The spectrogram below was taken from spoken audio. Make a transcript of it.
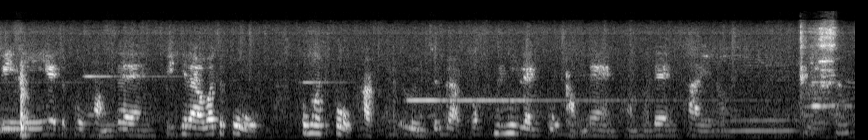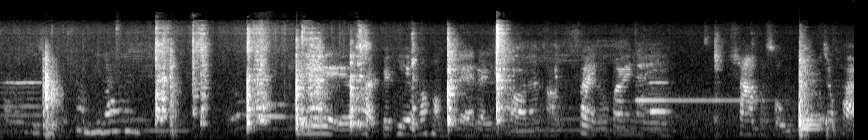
ปีนี้อยากจะปลูกหอมแดง ปีที่แล้วว่าจะปลูกพวกมันจะปลูกผักอื่นๆจนแบบไม่มีแรงปลูกหอมแดงหอมแดงไทยเนาะทำไม่ได้ โอเคเ ราผัดกระเทียมและหอมแดงอะไรเรียบร้อยนะคะ ใส่ลงไปในชามผสมเจ้าค่ะ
